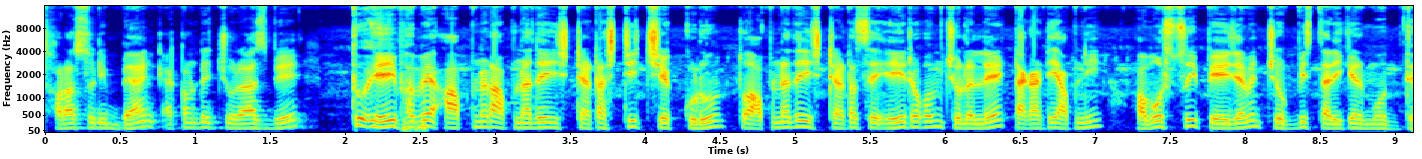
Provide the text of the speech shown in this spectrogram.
সরাসরি ব্যাংক অ্যাকাউন্টে চলে আসবে। তো এইভাবে আপনারা আপনাদের স্ট্যাটাসটি চেক করুন। তো আপনাদের স্ট্যাটাসে এই রকম চলে টাকাটি আপনি অবশ্যই পেয়ে যাবেন চব্বিশ তারিখের মধ্যে।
